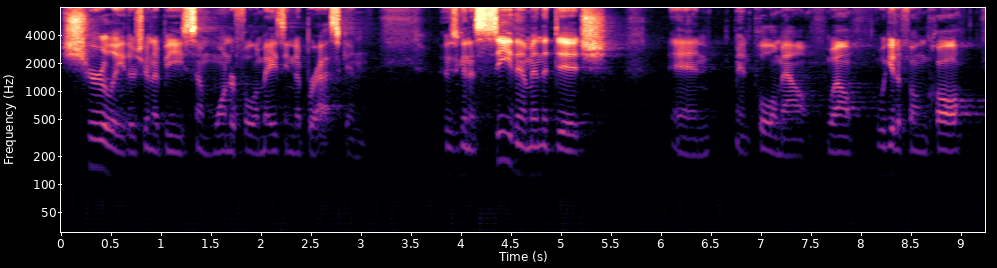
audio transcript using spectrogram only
surely there's going to be some wonderful, amazing Nebraskan who's going to see them in the ditch and, and pull them out. Well, we get a phone call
